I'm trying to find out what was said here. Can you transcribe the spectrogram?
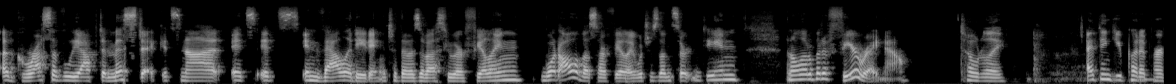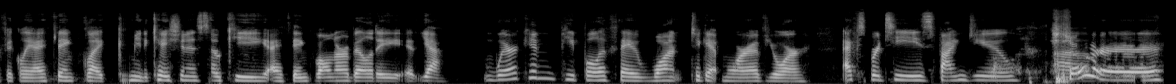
aggressively optimistic. It's not, it's, it's invalidating to those of us who are feeling what all of us are feeling, which is uncertainty and, and a little bit of fear right now. Totally. I think you put it perfectly. I think like communication is so key. I think vulnerability, it, yeah. Where can people, if they want to get more of your expertise, find you? Sure. Um,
